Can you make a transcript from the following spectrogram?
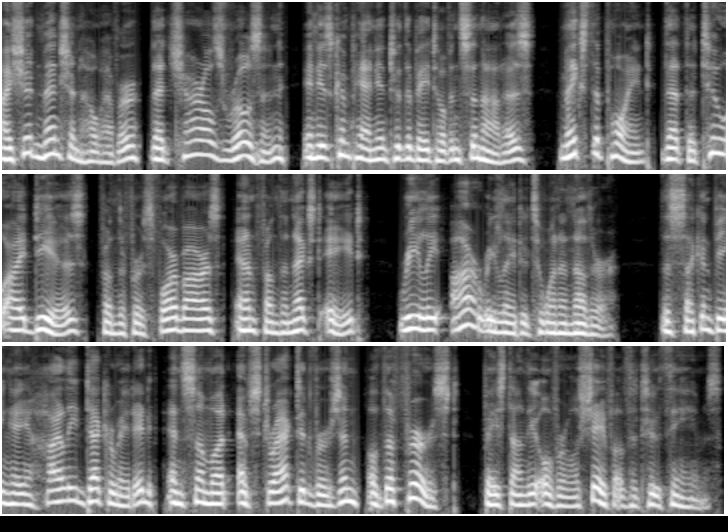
I should mention, however, that Charles Rosen, in his companion to the Beethoven sonatas, makes the point that the two ideas from the first four bars and from the next eight really are related to one another, the second being a highly decorated and somewhat abstracted version of the first, based on the overall shape of the two themes.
